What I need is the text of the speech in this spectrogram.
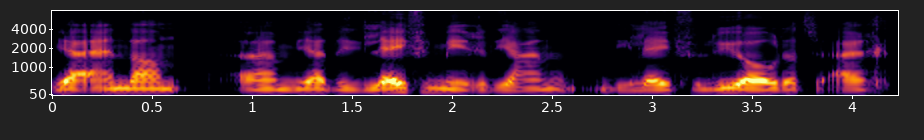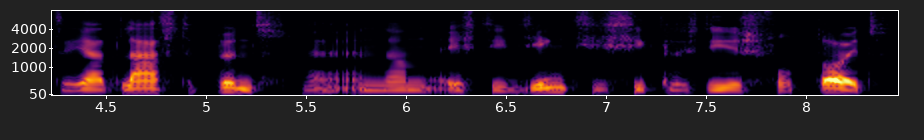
Ja, en dan um, ja, die levenmeridianen, die levenluo, dat is eigenlijk ja, het laatste punt. Hè? En dan is die Jingti-cyclus die is voltooid.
